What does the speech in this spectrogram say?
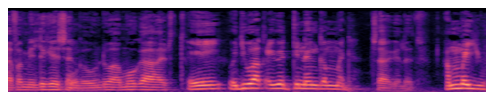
Lafa miilli keessan gahu hundumaa ammoo gahaa jirtu. Hojii waaqayyootti nan gammada. Ammayyuu.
